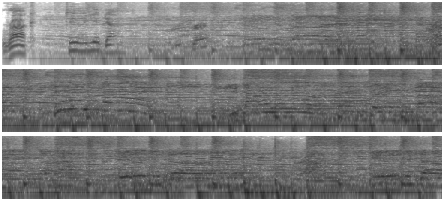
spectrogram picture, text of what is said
Rock till you die. Rock till you die. Rock till you die. Thunder.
